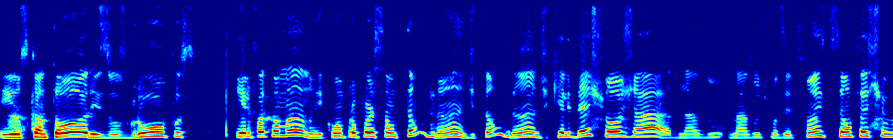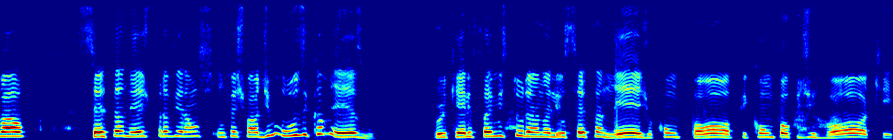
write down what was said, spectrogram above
e os cantores, os grupos. E ele foi tomando, e com uma proporção tão grande, tão grande, que ele deixou já nas, nas últimas edições de ser um festival sertanejo para virar um, um, festival de música mesmo. Porque ele foi misturando ali o sertanejo com pop, com um pouco de rock,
